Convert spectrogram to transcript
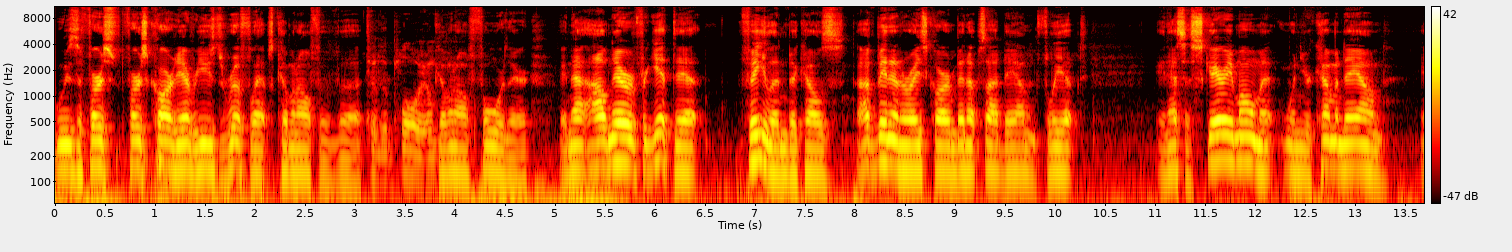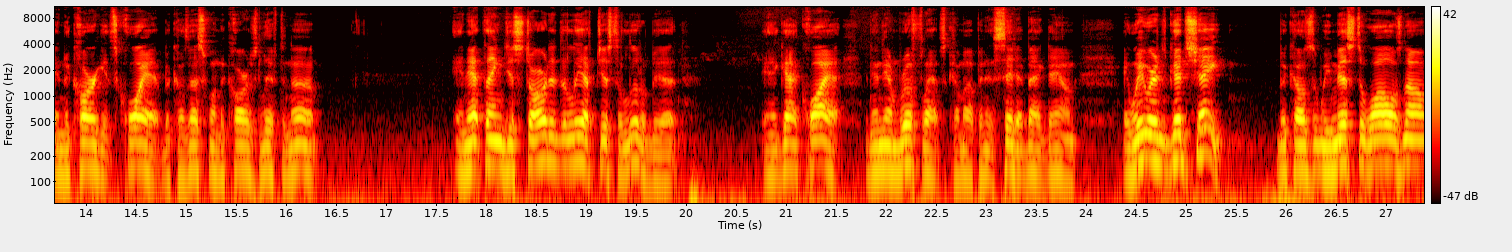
We was the first first car to ever use the roof flaps coming off of uh, To deploy them. coming off four there, and I, I'll never forget that feeling because I've been in a race car and been upside down and flipped, and that's a scary moment when you're coming down and the car gets quiet because that's when the car's lifting up, and that thing just started to lift just a little bit, and it got quiet, and then them roof flaps come up and it set it back down, and we were in good shape because we missed the walls and all,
